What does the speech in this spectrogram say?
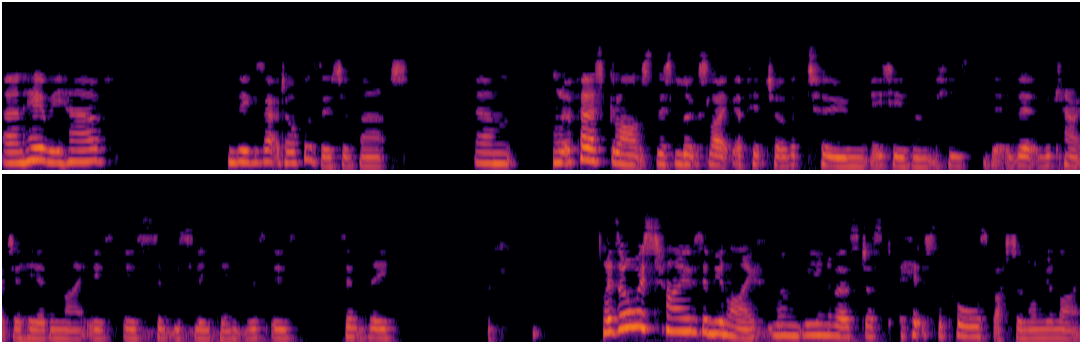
And here we have the exact opposite of that. Um, at first glance, this looks like a picture of a tomb. It isn't. He's the, the, the character here, the knight, is is simply sleeping. This is simply. There's always times in your life when the universe just hits the pause button on your life.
